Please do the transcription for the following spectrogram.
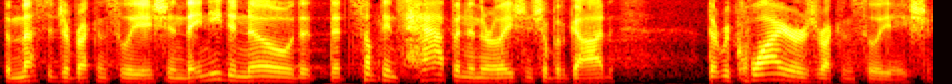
the message of reconciliation, they need to know that, that something's happened in the relationship with God that requires reconciliation.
